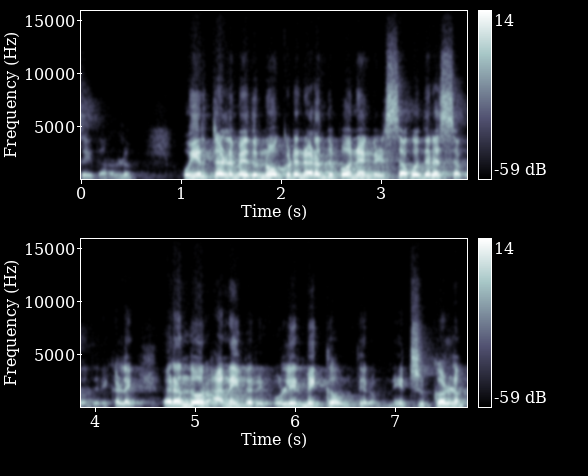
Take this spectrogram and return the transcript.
செய்தருளும். உயிர்த்தளம் எதிர்நோக்குடன் நடந்து போன எங்கள் சகோதர சகோதரிகளை இறந்தோர் அனைவரும் ஒளிர்மிக்கவும் திறமும் ஏற்றுக்கொள்ளும்.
